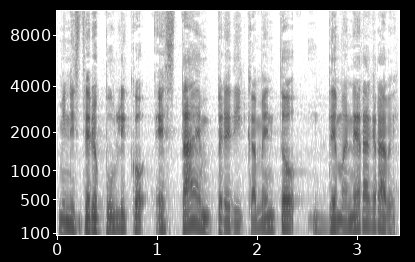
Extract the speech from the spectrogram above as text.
Ministerio Público está en predicamento de manera grave?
